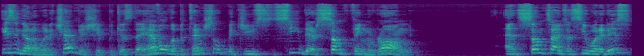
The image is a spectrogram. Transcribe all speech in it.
isn't going to win a championship because they have all the potential, but you see there's something wrong. And sometimes I see what it is,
